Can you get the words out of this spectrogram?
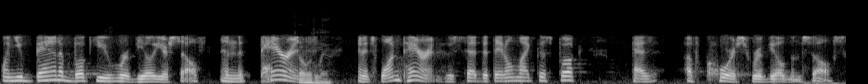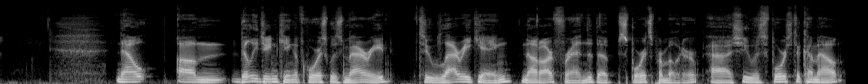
when you ban a book, you reveal yourself. And the parent, Totally. and it's one parent who said that they don't like this book, has of course revealed themselves. Now, um, Billie Jean King, of course, was married to Larry King, not our friend, the sports promoter. Uh, she was forced to come out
